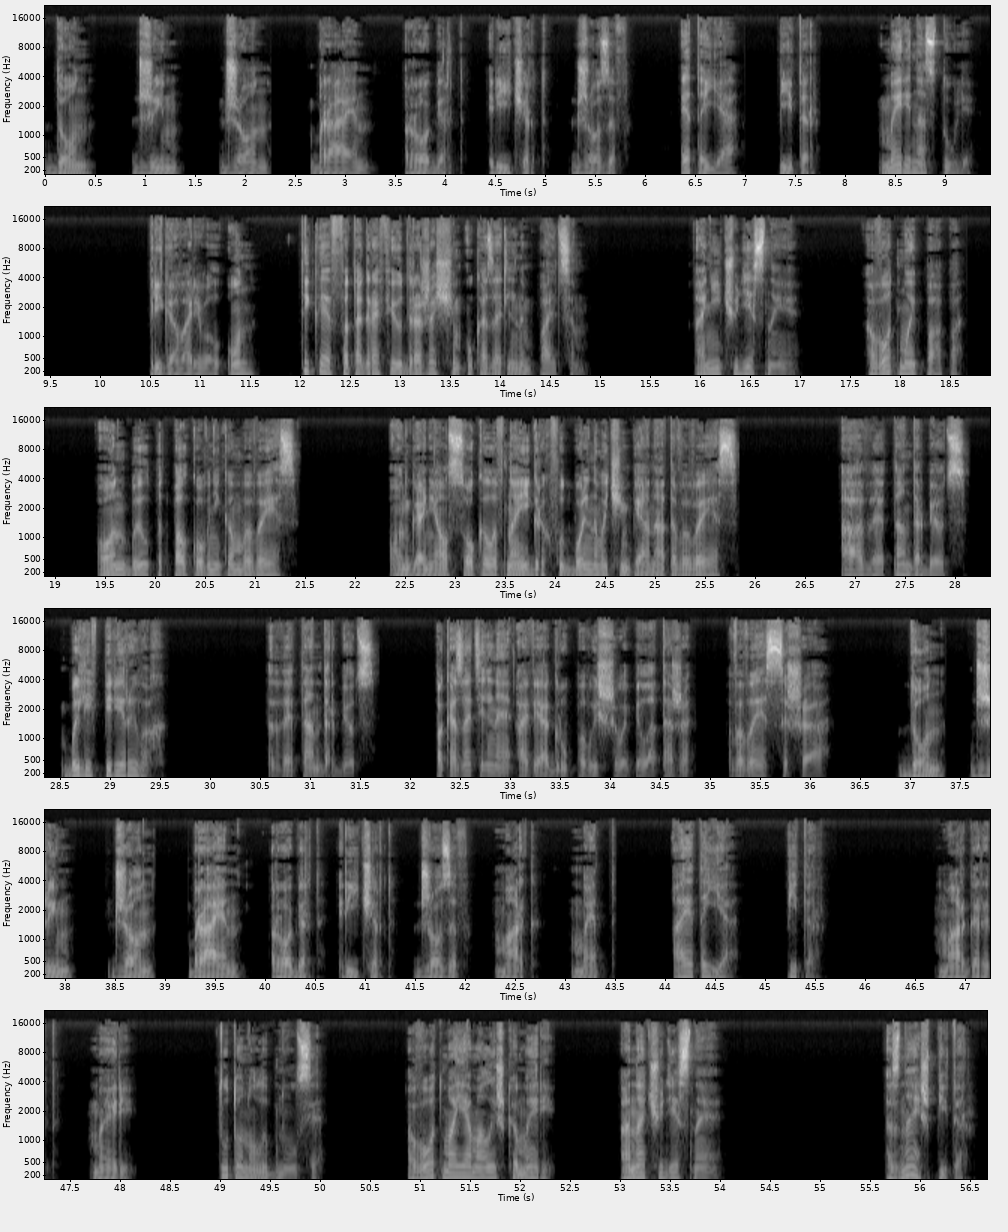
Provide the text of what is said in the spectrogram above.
Дон, Джим, Джон, Брайан, Роберт, Ричард, Джозеф. Это я, Питер. Мэри на стуле. Приговаривал он, тыкая в фотографию дрожащим указательным пальцем. Они чудесные. Вот мой папа. Он был подполковником ВВС. Он гонял Соколов на играх футбольного чемпионата ВВС. А The Thunderbirds были в перерывах. The Thunderbirds – показательная авиагруппа высшего пилотажа ВВС США. Дон, Джим, Джон, Брайан, Роберт, Ричард, Джозеф, Марк, Мэтт. А это я, Питер. Маргарет, Мэри, Тут он улыбнулся. Вот моя малышка Мэри. Она чудесная. Знаешь, Питер,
